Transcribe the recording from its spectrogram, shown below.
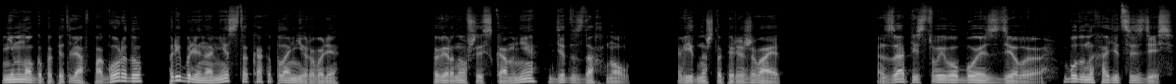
Немного попетляв по городу, прибыли на место, как и планировали. Повернувшись ко мне, дед вздохнул. Видно, что переживает. «Запись твоего боя сделаю. Буду находиться здесь.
